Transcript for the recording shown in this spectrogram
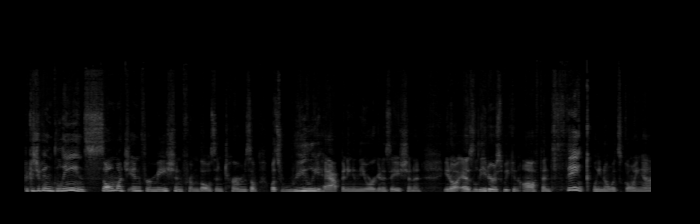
because you can glean so much information from those in terms of what's really happening in the organization. And you know, as leaders, we can often think we know what's going on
